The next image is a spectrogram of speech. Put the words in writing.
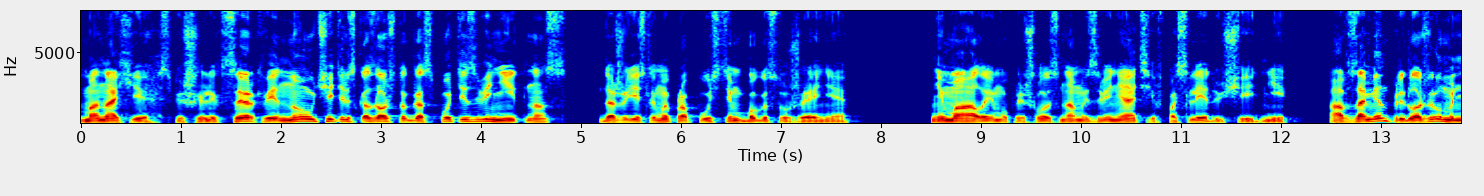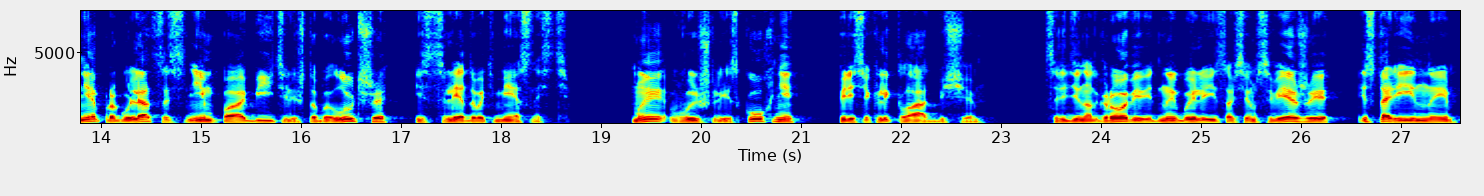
Монахи спешили к церкви, но учитель сказал, что Господь извинит нас, даже если мы пропустим богослужение. Немало ему пришлось нам извинять и в последующие дни, а взамен предложил мне прогуляться с ним по обители, чтобы лучше исследовать местность. Мы вышли из кухни, пересекли кладбище. Среди надгробий видны были и совсем свежие, и старинные,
